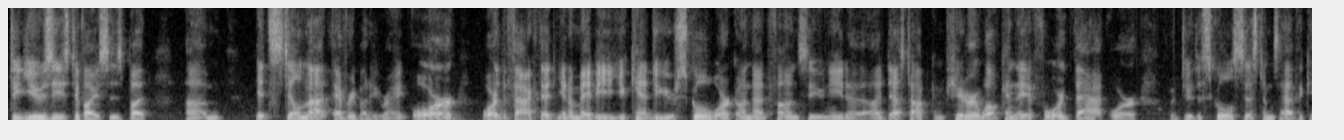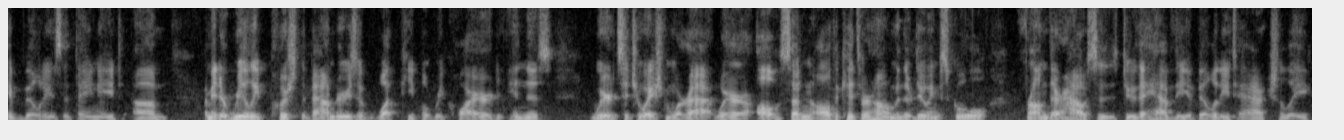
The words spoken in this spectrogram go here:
to use these devices. But um, it's still not everybody, right? Or or the fact that you know maybe you can't do your schoolwork on that phone, so you need a, a desktop computer. Well, can they afford that, or, or, do the school systems have the capabilities that they need? Um, I mean, it really pushed the boundaries of what people required in this weird situation we're at, where all of a sudden all the kids are home and they're doing school from their houses. Do they have the ability to actually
